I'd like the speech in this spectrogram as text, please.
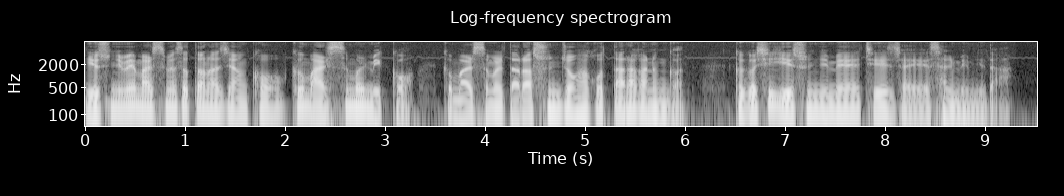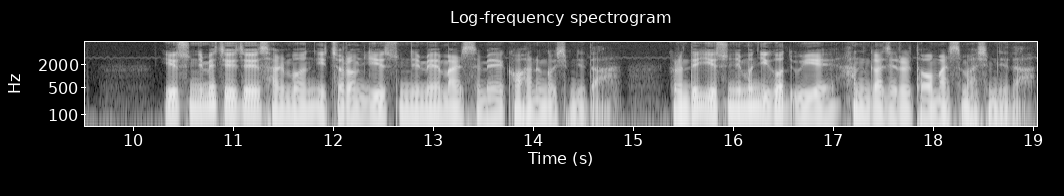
예수님의 말씀에서 떠나지 않고 그 말씀을 믿고 그 말씀을 따라 순종하고 따라가는 것, 그것이 예수님의 제자의 삶입니다. 예수님의 제자의 삶은 이처럼 예수님의 말씀에 거하는 것입니다. 그런데 예수님은 이것 위에 한 가지를 더 말씀하십니다.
